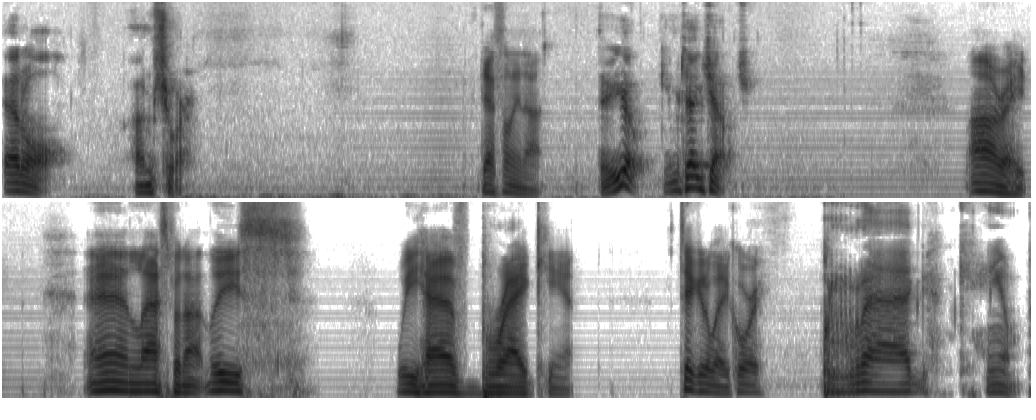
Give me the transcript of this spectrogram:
at all, I'm sure. Definitely not. There you go. Gamertag challenge. All right. And last but not least, we have Brag Camp. Take it away, Corey. Brag Camp.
